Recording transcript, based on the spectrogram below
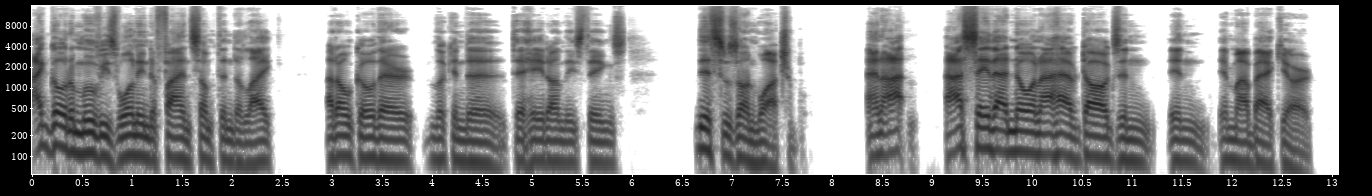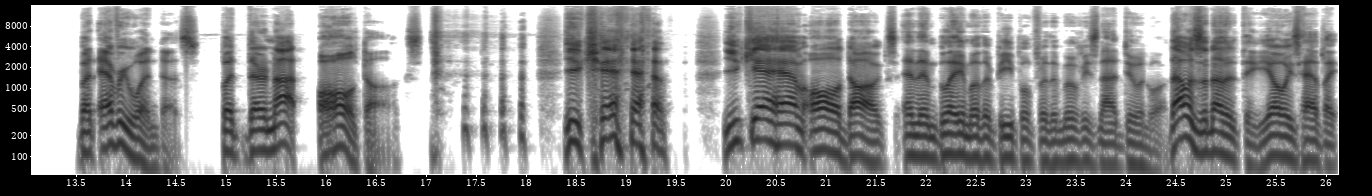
I go to movies wanting to find something to like. I don't go there looking to to hate on these things. This was unwatchable. And I I say that knowing I have dogs in in in my backyard. But everyone does. But they're not all dogs. you can't have you can't have all dogs and then blame other people for the movies not doing well. That was another thing. He always had like,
